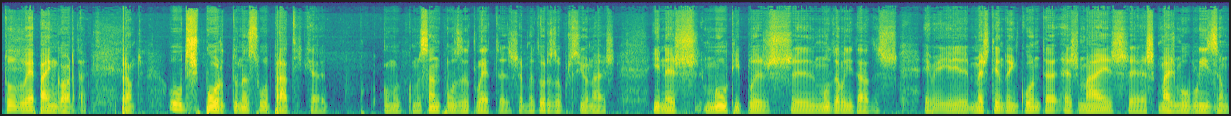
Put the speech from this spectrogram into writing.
tudo é para engorda. Pronto. O desporto, na sua prática, como, começando pelos atletas, amadores ou profissionais, e nas múltiplas uh, modalidades, eh, mas tendo em conta as mais as que mais mobilizam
